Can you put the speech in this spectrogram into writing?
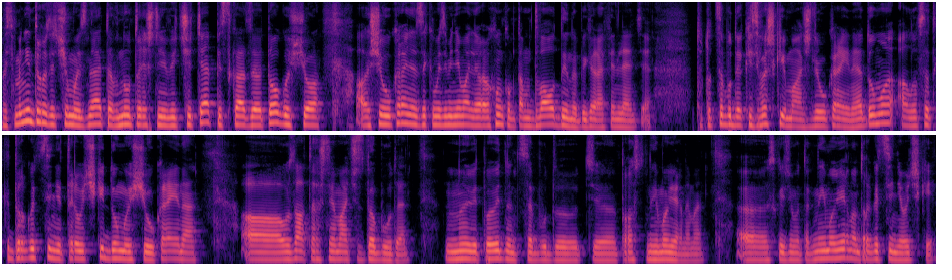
Ось мені, друзі, чомусь, знаєте, внутрішнє відчуття підказує того, що, що Україна з якимось мінімальним рахунком там 2-1 обіграє Фінляндію. Тобто це буде якийсь важкий матч для України, я думаю, але все-таки дорогоцінні три очки, думаю, що Україна а, у завтрашньому матчі здобуде. Ну і відповідно це будуть е, просто неймовірними, е, скажімо так, неймовірно дорогоцінні очки.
